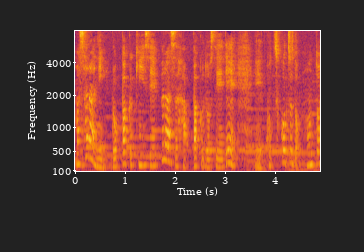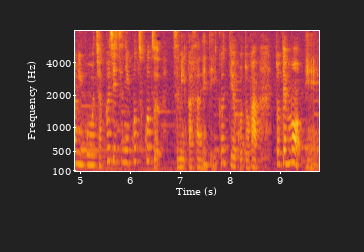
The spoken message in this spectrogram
まあ、さらに六白金星プラス八白土星で、えー、コツコツ度本当にこう着実にコツコツ積み重ねていくっていうことがとても、えー、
